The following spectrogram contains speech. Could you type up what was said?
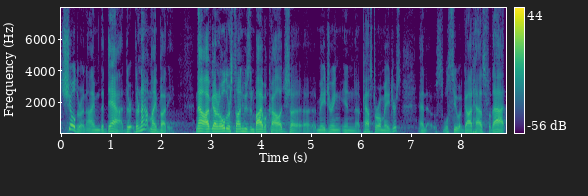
children. I'm the dad. They're, they're not my buddy. Now, I've got an older son who's in Bible college, uh, uh, majoring in uh, pastoral majors, and we'll see what God has for that.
